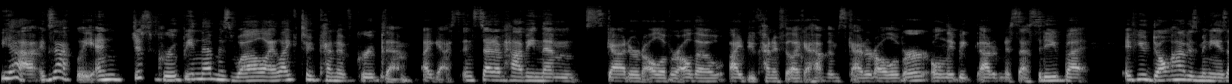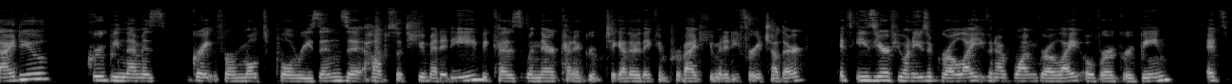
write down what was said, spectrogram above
Yeah, exactly. And just grouping them as well. I like to kind of group them, I guess, instead of having them scattered all over. Although I do kind of feel like I have them scattered all over only be- out of necessity. But if you don't have as many as I do, grouping them is great for multiple reasons. It helps with humidity because when they're kind of grouped together, they can provide humidity for each other. It's easier if you want to use a grow light, you can have one grow light over a grouping it's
